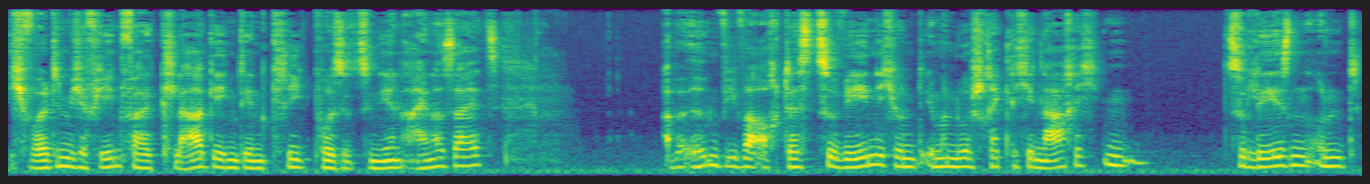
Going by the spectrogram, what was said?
ich wollte mich auf jeden Fall klar gegen den Krieg positionieren einerseits, aber irgendwie war auch das zu wenig und immer nur schreckliche Nachrichten zu lesen und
